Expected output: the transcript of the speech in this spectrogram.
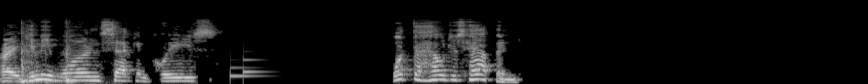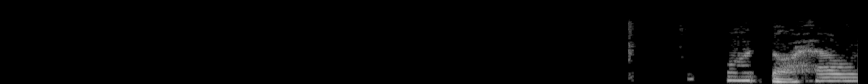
Alright, give me one second, please. What the hell just happened? What the hell?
